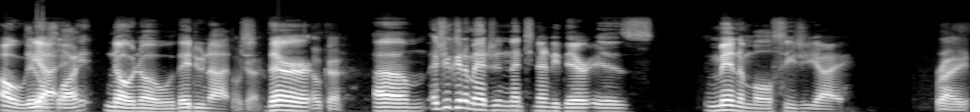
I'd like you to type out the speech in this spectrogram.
oh They don't yeah, fly? it- no, no, they do not. Okay. They're Okay. Um, as you can imagine, in 1990 there is minimal CGI. Right.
